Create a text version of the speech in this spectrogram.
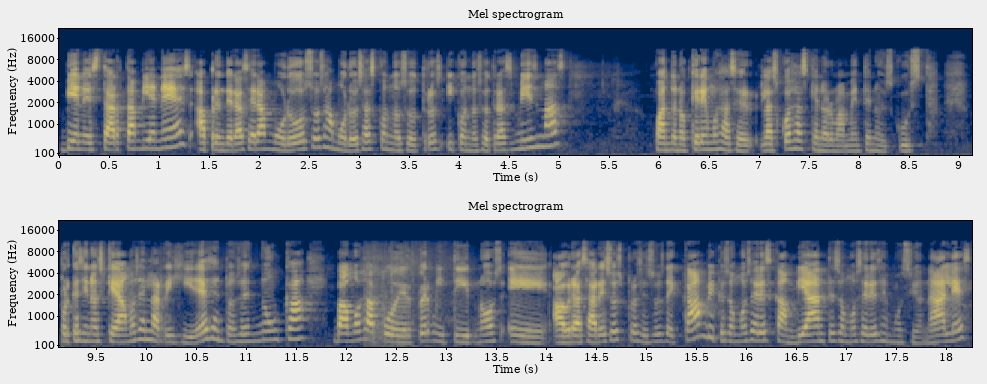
bienestar también es aprender a ser amorosos, amorosas con nosotros y con nosotras mismas cuando no queremos hacer las cosas que normalmente nos gusta. Porque si nos quedamos en la rigidez, entonces nunca vamos a poder permitirnos eh, abrazar esos procesos de cambio, que somos seres cambiantes, somos seres emocionales.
